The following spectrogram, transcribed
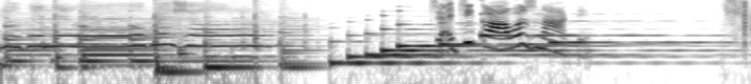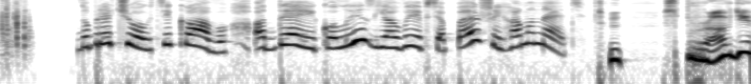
люби, не ображай. Це цікаво знати. Добрячок, цікаво, а де і коли з'явився перший гаманець? Справді,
